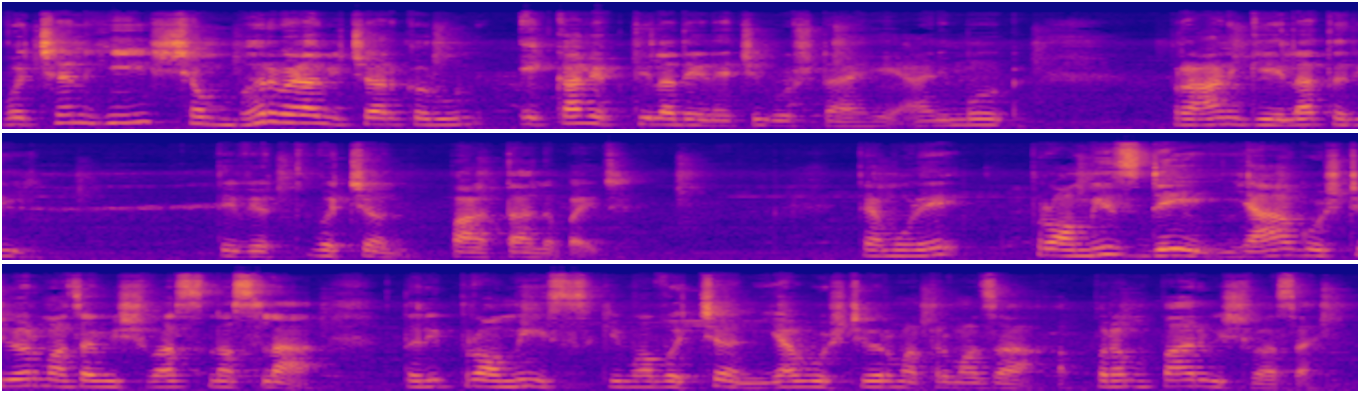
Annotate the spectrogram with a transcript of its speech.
वचन ही शंभर वेळा विचार करून एका व्यक्तीला देण्याची गोष्ट आहे आणि मग प्राण गेला तरी ते व्यक् वचन पाळता आलं पाहिजे. त्यामुळे प्रॉमिस डे ह्या गोष्टीवर माझा विश्वास नसला तरी प्रॉमिस किंवा वचन या गोष्टीवर मात्र माझा अपरंपार विश्वास आहे.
